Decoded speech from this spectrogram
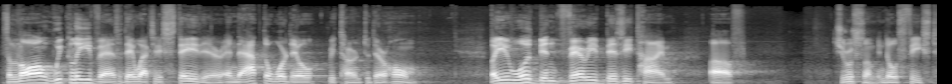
It's a long weekly event, so they will actually stay there, and afterward they'll return to their home. But it would have been very busy time of Jerusalem in those feasts.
